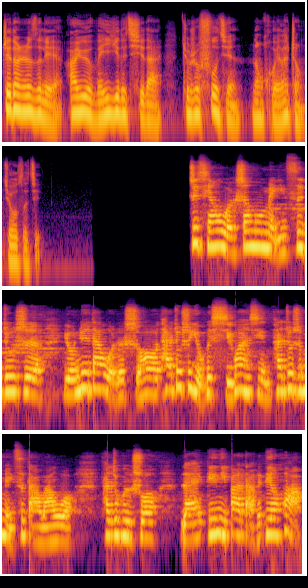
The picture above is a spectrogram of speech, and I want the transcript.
这段日子里，阿月唯一的期待就是父亲能回来拯救自己。之前我生母每一次就是有虐待我的时候，她就是有个习惯性，她就是每次打完我，她就会说：“来给你爸打个电话，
